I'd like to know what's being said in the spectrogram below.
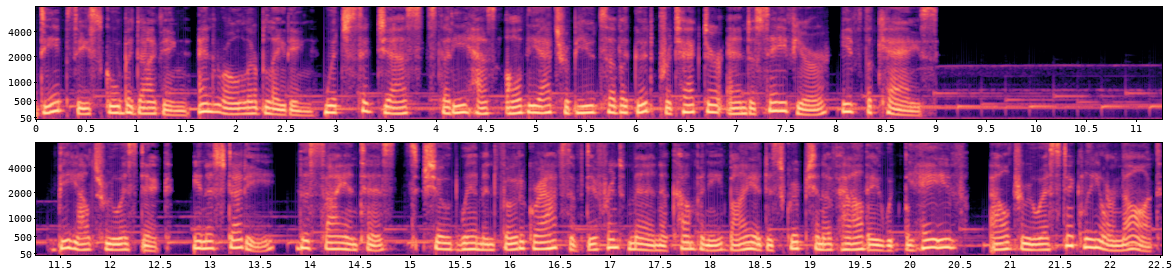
deep-sea scuba diving, and rollerblading, which suggests that he has all the attributes of a good protector and a savior, if the case. Be altruistic. In a study, the scientists showed women photographs of different men accompanied by a description of how they would behave, altruistically or not,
